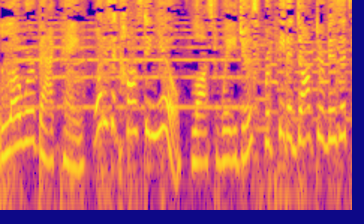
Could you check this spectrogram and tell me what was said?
Lower back pain. What is it costing you? Lost wages, repeated doctor visits,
